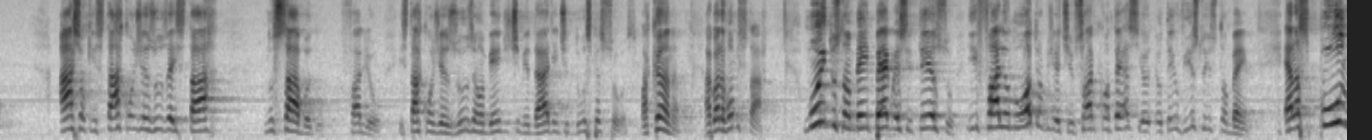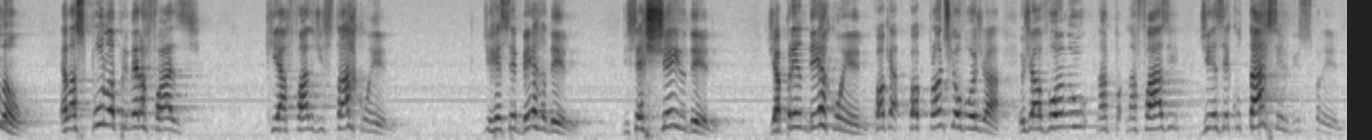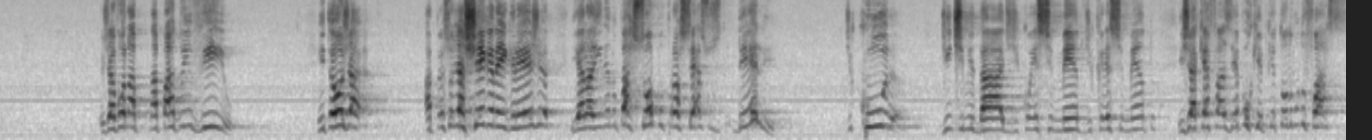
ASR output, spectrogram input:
Acham que estar com Jesus é estar no sábado falhou. Estar com Jesus é um ambiente de intimidade entre duas pessoas. Bacana? Agora vamos estar. Muitos também pegam esse texto e falham no outro objetivo. Sabe o que acontece? Eu, eu tenho visto isso também. Elas pulam, elas pulam a primeira fase, que é a fase de estar com Ele, de receber dEle, de ser cheio dEle, de aprender com Ele. É, Para onde que eu vou já? Eu já vou no, na, na fase de executar serviços para Ele. Eu já vou na, na parte do envio. Então já, a pessoa já chega na igreja e ela ainda não passou por processos dele, de cura, de intimidade, de conhecimento, de crescimento, e já quer fazer, por quê? Porque todo mundo faz.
